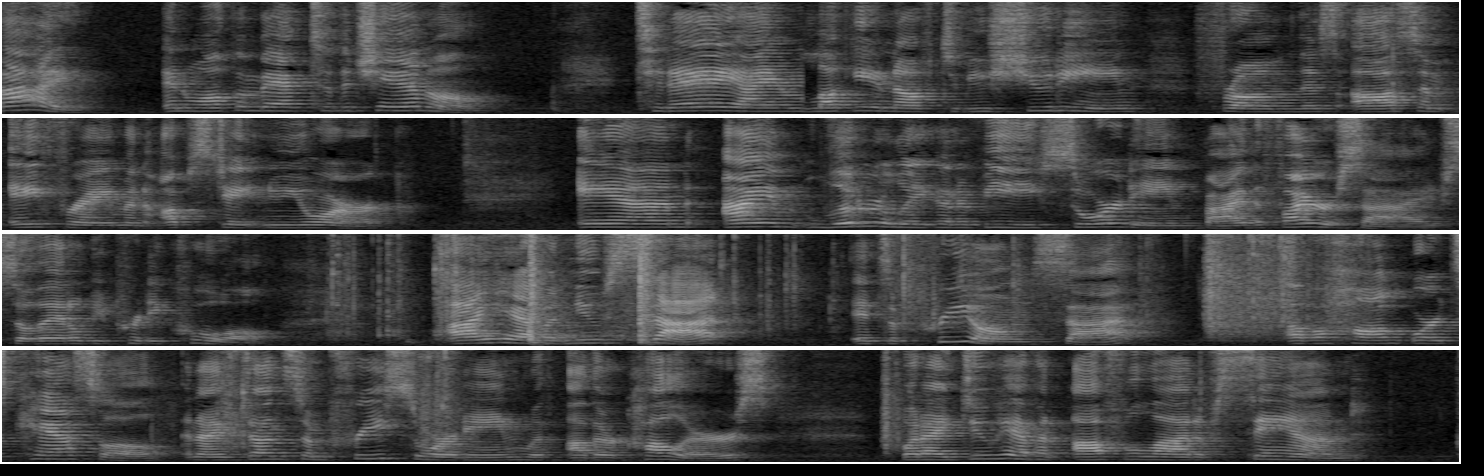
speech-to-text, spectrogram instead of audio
Hi, and welcome back to the channel. Today I am lucky enough to be shooting from this awesome A-frame in upstate New York. And I am literally gonna be sorting by the fireside, so that'll be pretty cool. I have a new set. It's a pre-owned set of a Hogwarts castle, and I've done some pre-sorting with other colors, but I do have an awful lot of sand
